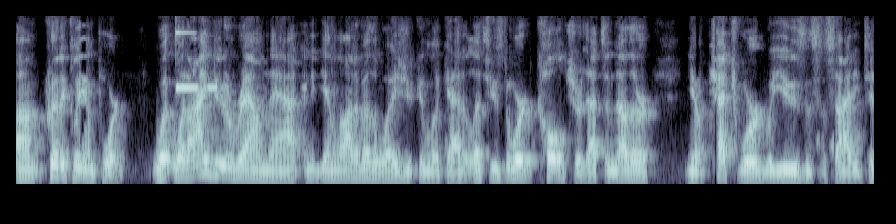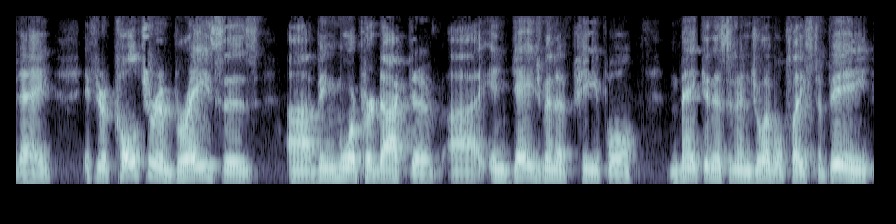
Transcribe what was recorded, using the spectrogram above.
um, critically important. What what I do around that, and again, a lot of other ways you can look at it. Let's use the word culture. That's another you know catchword we use in society today. If your culture embraces uh, being more productive, uh, engagement of people, making this an enjoyable place to be,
